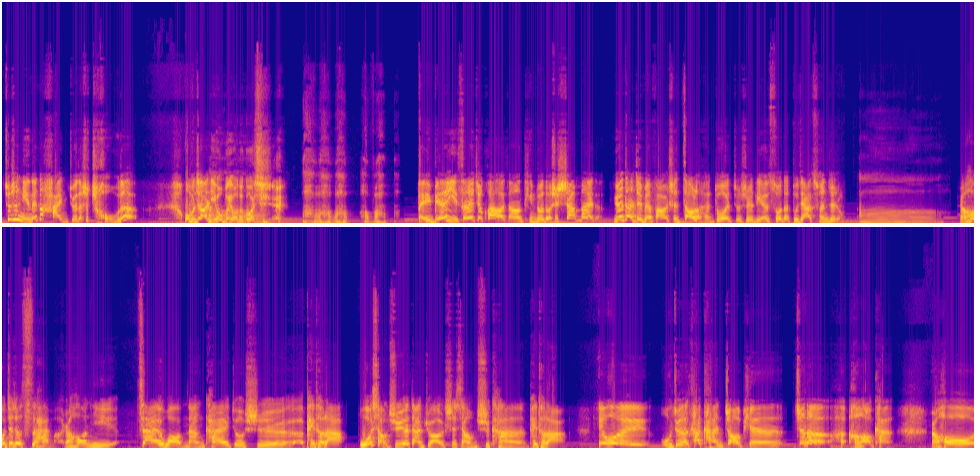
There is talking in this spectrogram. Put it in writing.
就是你那个海，你觉得是稠的，我不知道你游不游得过去。好吧，北边以色列这块好像挺多都是山脉的，约旦这边反而是造了很多就是连锁的度假村这种。哦，然后这就死海嘛，然后你再往南开就是佩特拉。我想去约旦，主要是想去看佩特拉。因为我觉得他看照片真的很很好看，然后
